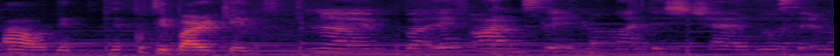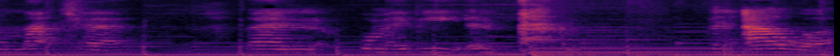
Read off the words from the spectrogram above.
How they, they put a barricade? No, but if I'm sitting on like this chair and you're sitting on that chair, then for maybe an an hour,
